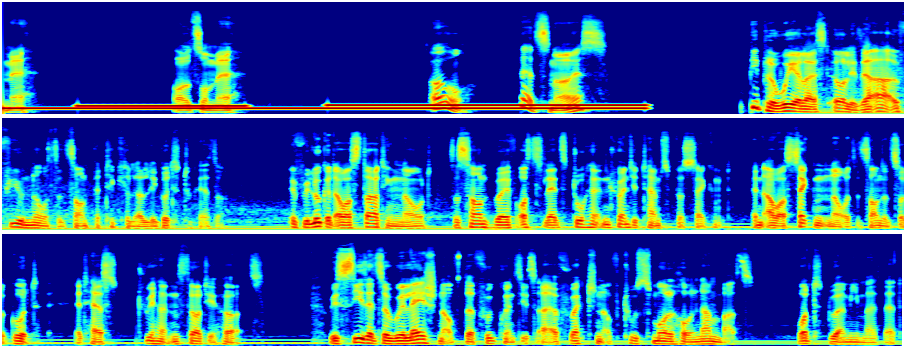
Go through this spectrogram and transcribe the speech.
Meh. Also meh. Oh, that's nice. People realized early there are a few notes that sound particularly good together. If we look at our starting note, the sound wave oscillates 220 times per second, and our second note that sounded so good, it has 330 Hz. We see that the relation of the frequencies are a fraction of two small whole numbers. What do I mean by that?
